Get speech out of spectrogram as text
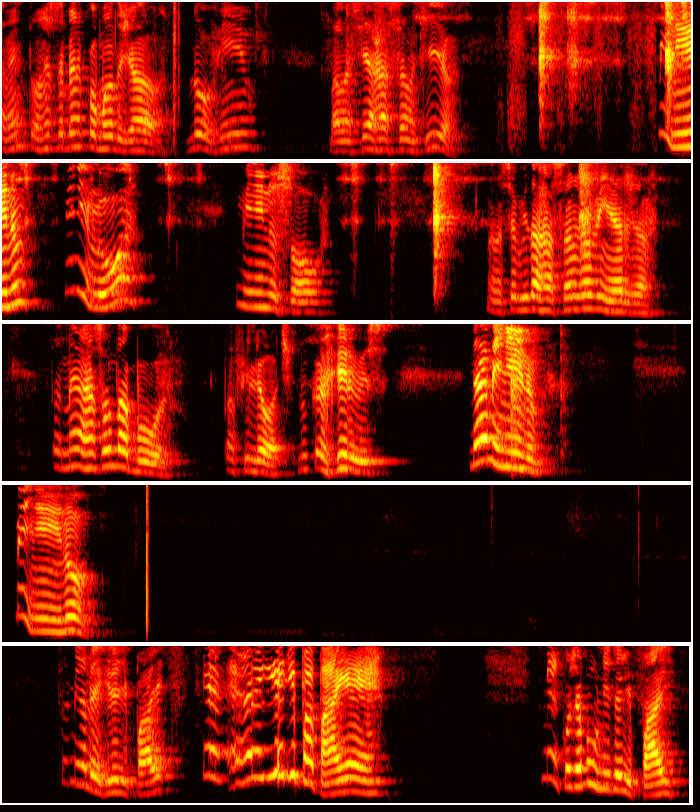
Tá vendo? Estão recebendo comando já, ó. Novinho. Balancei a ração aqui, ó. Menino. Menino Lua. Menino Sol. Balancei o vídeo da ração já vieram já. Também a ração da boa. Pra filhote. Nunca viram isso. Né, menino? Menino. É minha alegria de pai. É, é alegria de papai, é. É coisa bonita de pai.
